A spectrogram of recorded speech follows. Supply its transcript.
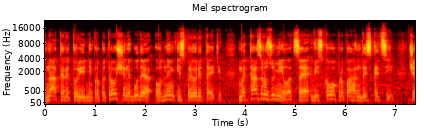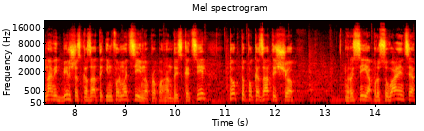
на територію Дніпропетровщини буде одним із пріоритетів. Мета зрозуміла це військово-пропагандистська ціль, чи навіть більше сказати інформаційно-пропагандистська ціль, тобто показати, що Росія просувається,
